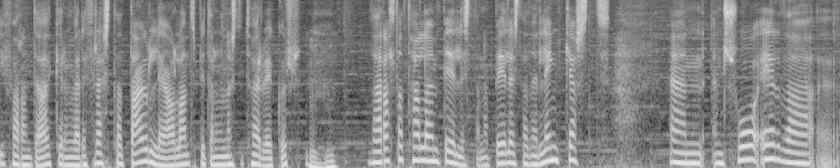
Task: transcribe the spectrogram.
ífarandi aðgerðum verið fresta daglega á landsbytalan næstu tvær vikur. Mm -hmm. Það er alltaf að tala um bygglistana, bygglistana er lengjast en, en svo er það, eh,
